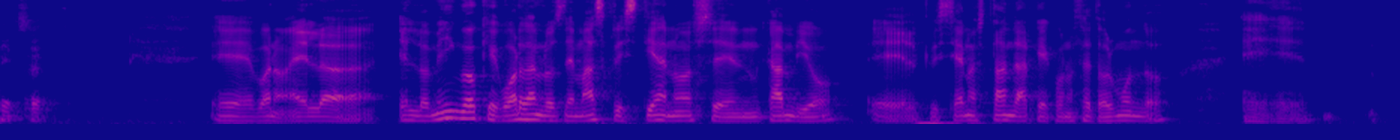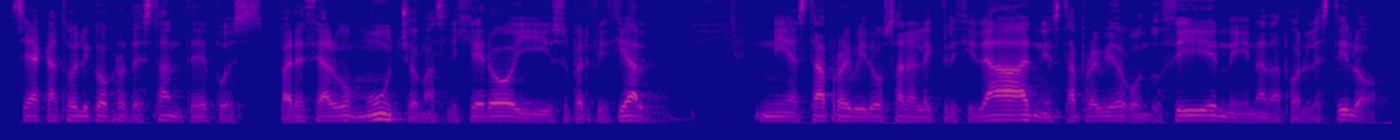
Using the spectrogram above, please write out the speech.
Exacto. Eh, bueno, el, eh, el, domingo que guardan los demás cristianos, en cambio, el cristiano estándar que conoce todo el mundo, eh, sea católico o protestante, pues parece algo mucho más ligero y superficial. Ni está prohibido usar electricidad, ni está prohibido conducir, ni nada por el estilo.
